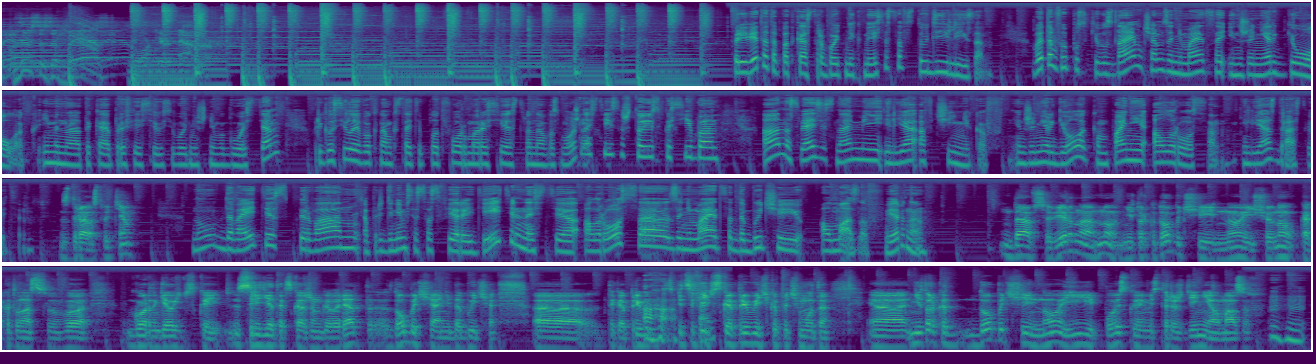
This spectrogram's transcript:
This is the best worker ever. Привет, это подкаст «Работник месяца» в студии Лиза. В этом выпуске узнаем, чем занимается инженер-геолог. Именно такая профессия у сегодняшнего гостя. Пригласила его к нам, кстати, платформа «Россия – страна возможностей», за что ей спасибо. А на связи с нами Илья Овчинников, инженер-геолог компании «Алроса». Илья, здравствуйте. Здравствуйте. Ну, давайте сперва определимся со сферой деятельности. Алроса занимается добычей алмазов, верно? Да, все верно. Ну, не только добычей, но еще, ну, как это у нас в горно-геологической среде, так скажем, говорят, добыча, а не добыча. Э, такая прив... ага, специфическая так. привычка почему-то. Э, не только добычей, но и поиском месторождений алмазов. Угу.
